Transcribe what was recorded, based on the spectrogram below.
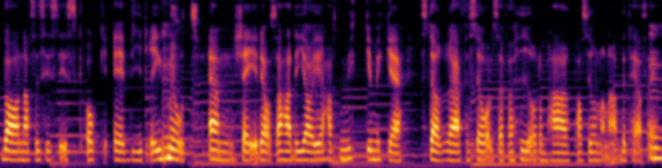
var narcissistisk och eh, vidrig mot en tjej då så hade jag ju haft mycket, mycket större förståelse för hur de här personerna beter sig. Mm.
